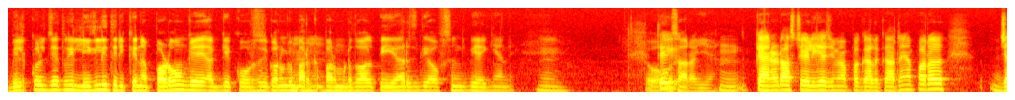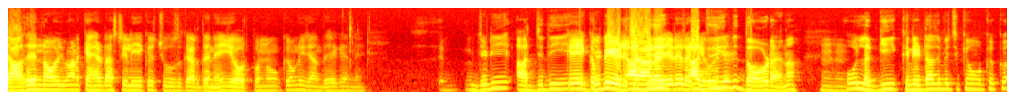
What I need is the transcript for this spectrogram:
ਬਿਲਕੁਲ ਜੇ ਤੁਸੀਂ ਲੀਗਲੀ ਤਰੀਕੇ ਨਾਲ ਪੜੋਗੇ ਅੱਗੇ ਕੋਰਸਿਸ ਕਰੋਗੇ ਵਰਕ ਪਰਮਿਟ ਤੋਂ ਬਾਅਦ ਪੀਆਰਸ ਦੀ ਆਪਸ਼ਨਸ ਵੀ ਹੈਗੀਆਂ ਨੇ। ਤੋ ਤੇ- ਉਹ ਸਾਰਾ ਹੀ ਹੈ। ਕੈਨੇਡਾ ਆਸਟ੍ਰੇਲੀਆ ਜਿਵੇਂ ਆਪਾਂ ਗੱਲ ਕਰ ਰਹੇ ਹਾਂ ਪਰ ਜ਼ਿਆਦਾ ਨੌਜਵਾਨ ਕੈਨੇਡਾ ਆਸਟ੍ਰੇਲੀਆ ਕਿਉਂ ਚੂਜ਼ ਕਰਦੇ ਨੇ ਯੂਰਪ ਨੂੰ ਕਿਉਂ ਨਹੀਂ ਜਾਂਦੇ ਹੈਗੇ ਨੇ ਜਿਹੜੀ ਅੱਜ ਦੀ ਕਿ ਇੱਕ ਜਿਹੜੀ ਭੇਡ ਅੱਜ ਚਾਲ ਹੈ ਦੀ- ਜਿਹੜੇ ਲੱਗੇ ਅੱਜ ਹੋਏ ਦੀ ਜਿਹੜੀ ਦੌੜ ਹੈ ਨਾ ਉਹ ਲੱਗੀ ਕੈਨੇਡਾ ਦੇ ਵਿੱਚ ਕਿਉਂ? ਕਿਉਂਕਿ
